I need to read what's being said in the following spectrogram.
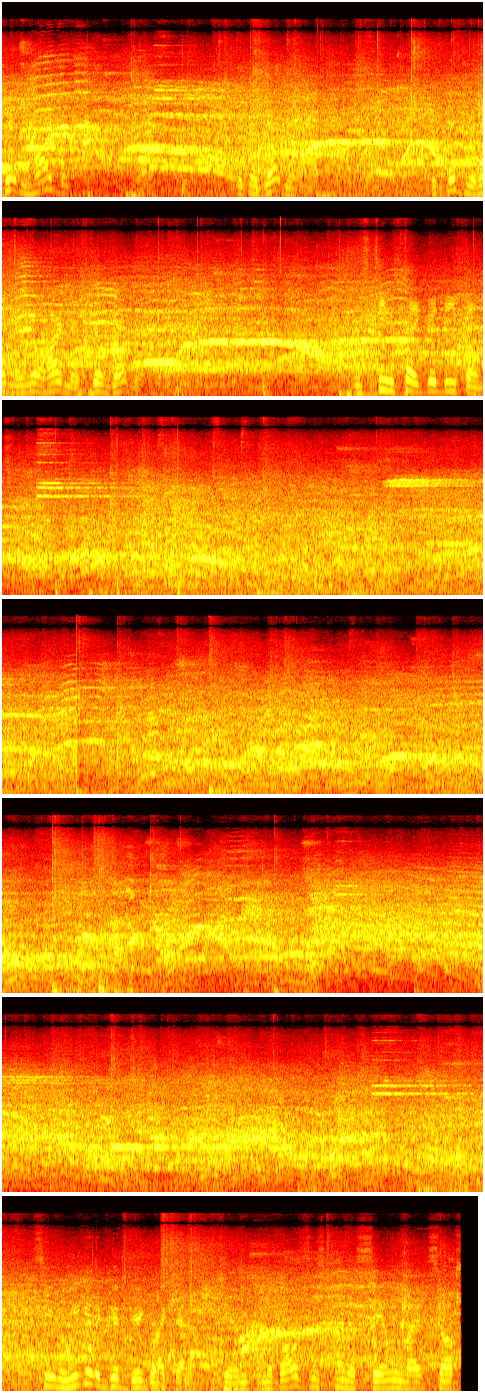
He's hitting hard, but, but they're getting it. The kids are hitting it real hard and they're still getting it. This team's played good defense. See, when you get a good dig like that, Jim, and the ball's just kind of sailing by itself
